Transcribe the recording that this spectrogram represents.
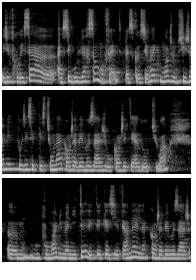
Et j'ai trouvé ça euh, assez bouleversant en fait, parce que c'est vrai que moi je me suis jamais posé cette question-là quand j'avais vos âges ou quand j'étais ado, tu vois. Euh, pour moi, l'humanité, elle était quasi éternelle quand j'avais vos âges.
